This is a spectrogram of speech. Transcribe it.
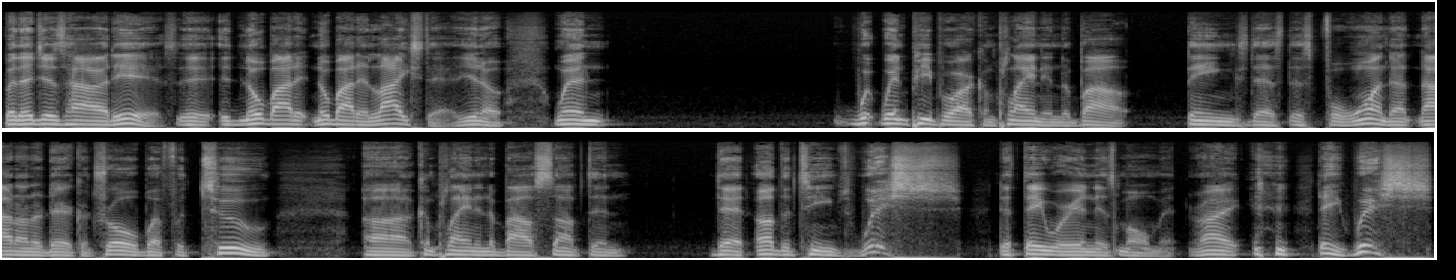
But that's just how it is. It, it, nobody, nobody likes that. You know, when when people are complaining about things that's that's for one that not under their control, but for two, uh, complaining about something that other teams wish that they were in this moment, right? they wish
